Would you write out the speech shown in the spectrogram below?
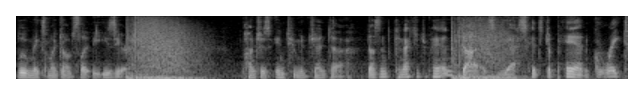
Blue makes my job slightly easier. Punches into Magenta. Doesn't connect to Japan? Does. Yes, hits Japan. Great.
